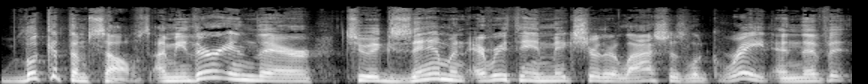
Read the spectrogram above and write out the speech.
look at themselves. I mean, they're in there to examine everything and make sure their lashes look great. And if it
